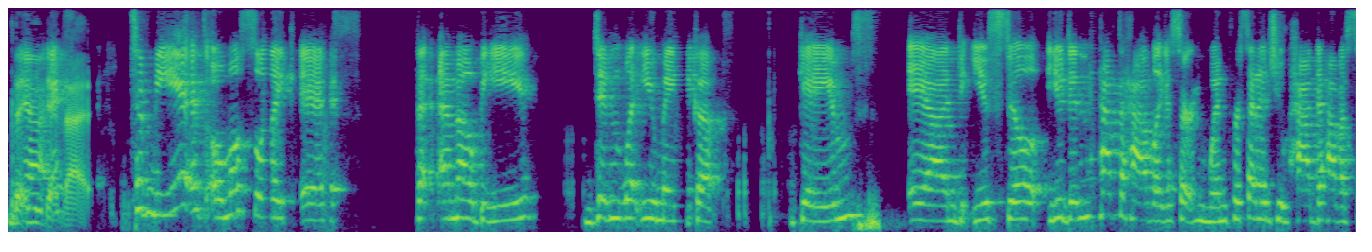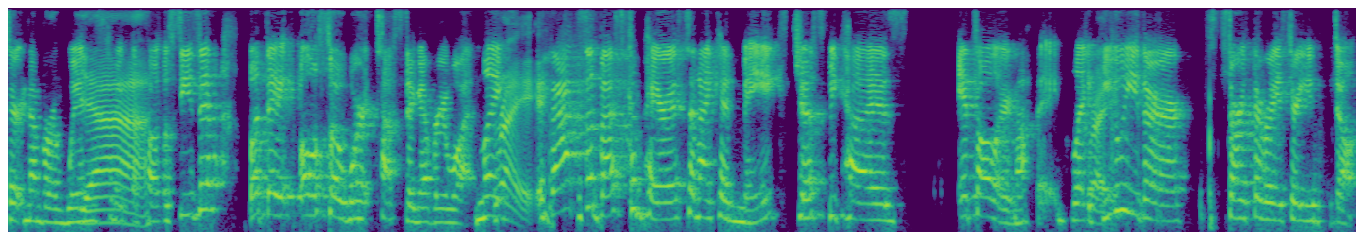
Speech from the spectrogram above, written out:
that Yeah, he did that. To me, it's almost like if the MLB didn't let you make up games and you still you didn't have to have like a certain win percentage you had to have a certain number of wins Yeah. to make the postseason but they also weren't testing everyone like right. that's the best comparison I can make just because it's all or nothing. Like Right. you either start the race or you don't.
